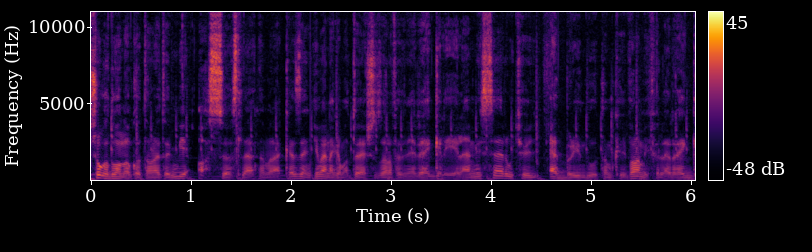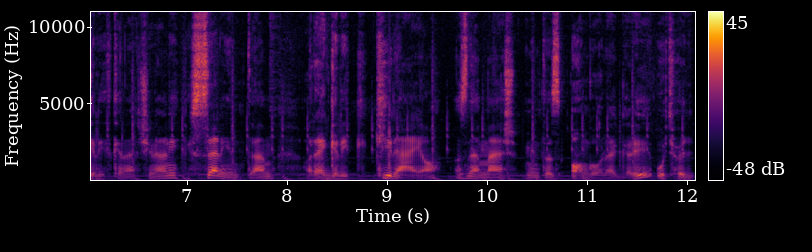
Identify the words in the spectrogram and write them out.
Sokat gondolkodtam rajta, hogy mi a szősz lehetne vele kezdeni. Nyilván nekem a tojás az alapvetően reggeli élelmiszer, úgyhogy ebből indultam ki, hogy valamiféle reggelit kellene csinálni, és szerintem a reggelik királya az nem más, mint az angol reggeli, úgyhogy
